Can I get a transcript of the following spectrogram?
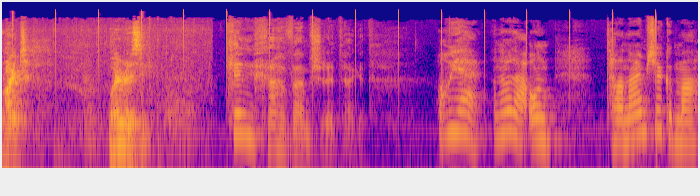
Right. Where is he? Cin cha bhamsire tagad. Oh yeah, I know that one. Tá naim sure go ma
